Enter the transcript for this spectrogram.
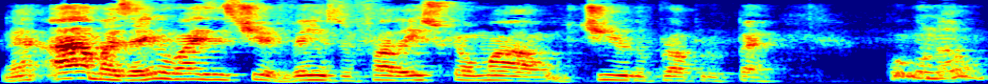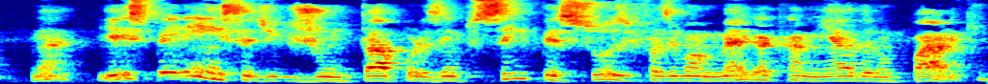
Né? Ah, mas aí não vai existir eventos, não fala isso que é uma, um tiro no próprio pé. Como não? Né? E a experiência de juntar, por exemplo, 100 pessoas e fazer uma mega caminhada no parque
